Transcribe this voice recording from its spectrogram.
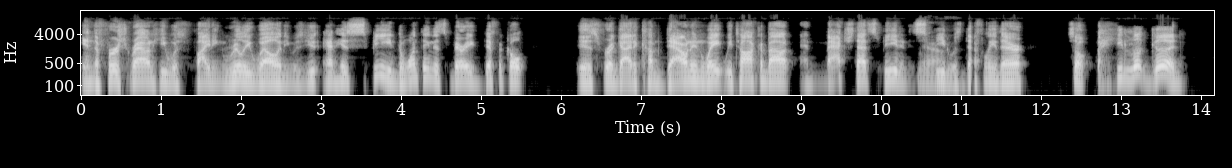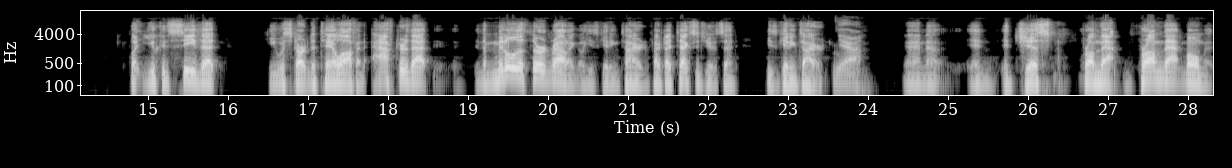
In the first round, he was fighting really well, and he was and his speed. The one thing that's very difficult is for a guy to come down in weight we talk about and match that speed and his Yeah. speed was definitely there. So he looked good but you could see that he was starting to tail off. And after that in the middle of the third round i go he's getting tired. In fact i texted you and said he's getting tired. Yeah. and uh, and it just from that from that moment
